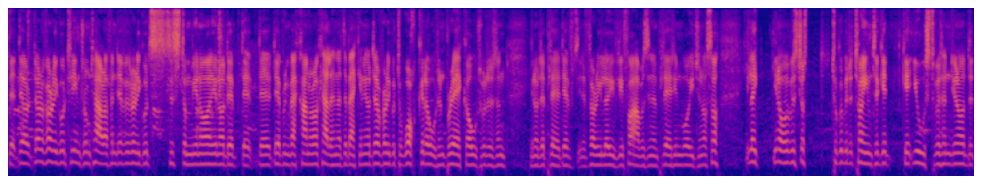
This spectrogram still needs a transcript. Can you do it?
they're, they're a very good team, Drumtariff, and they have a very good system. You know, you know, they they, they, bring back Conor O'Callaghan at the back, and you know, they're very good to work it out and break out with it, and you know, they play they've very lively forwards in and play it in wide. You know, so like you know, it was just took a bit of time to get get used to it, and you know, the,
